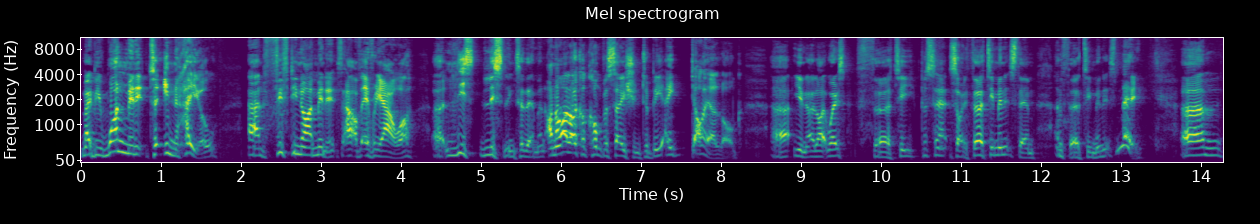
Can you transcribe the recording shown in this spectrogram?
maybe one minute to inhale and 59 minutes out of every hour uh, lis- listening to them. And, and I like a conversation to be a dialogue. Uh, you know, like where it's 30%, sorry, 30 minutes them and 30 minutes me. Um,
